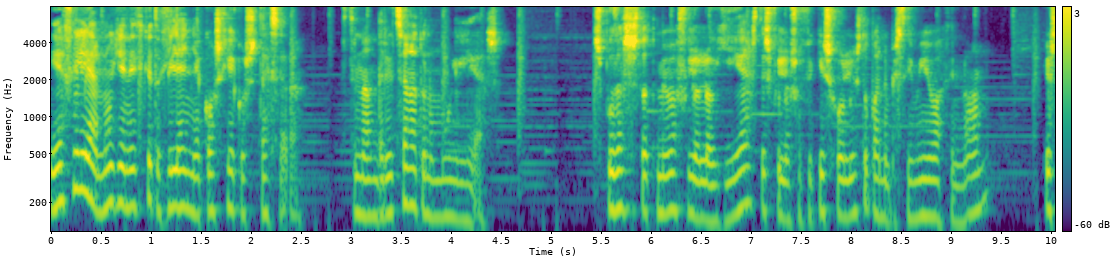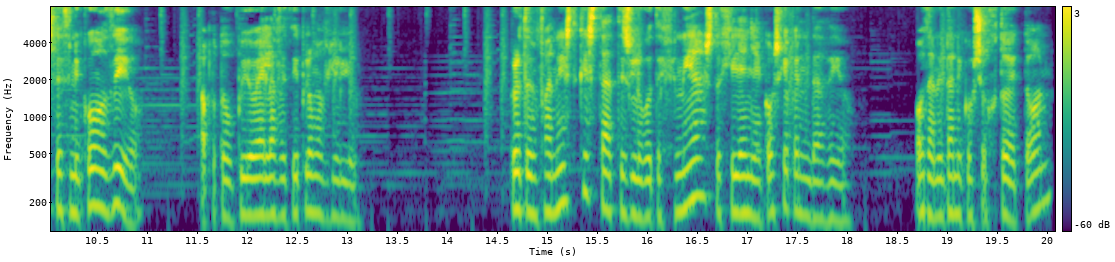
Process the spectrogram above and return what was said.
Η Έφη Ανού γεννήθηκε το 1924 στην Ανδρίτσα του νομού Ηλίας. Σπούδασε στο τμήμα Φιλολογίας της Φιλοσοφικής Σχολής του Πανεπιστημίου Αθηνών και στο Εθνικό Οδείο, από το οποίο έλαβε δίπλωμα βιολιού. Πρωτοεμφανίστηκε στα της λογοτεχνίας το 1952, όταν ήταν 28 ετών,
